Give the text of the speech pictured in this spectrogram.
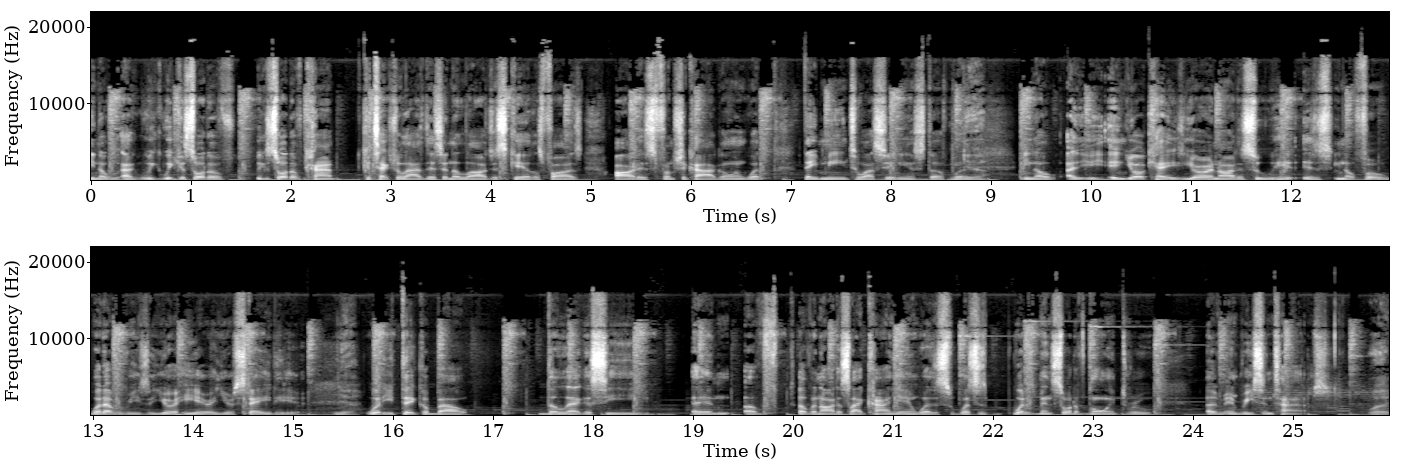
you know I, we we can sort of we can sort of con- contextualize this in a larger scale as far as artists from Chicago and what they mean to our city and stuff, but. Yeah. You know, in your case, you're an artist who is you know, for whatever reason, you're here and you're stayed here. Yeah. What do you think about the legacy and of of an artist like Kanye and what's what's his, what has been sort of going through uh, in recent times? Well,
